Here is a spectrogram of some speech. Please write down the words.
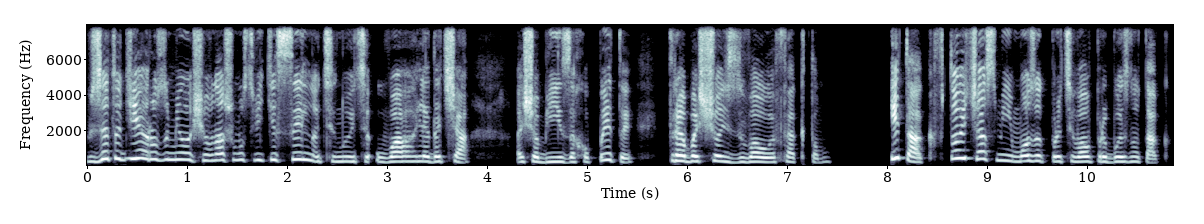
Вже тоді я розуміла, що в нашому світі сильно цінується увага глядача, а щоб її захопити, треба щось з вау-ефектом. І так, в той час мій мозок працював приблизно так.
